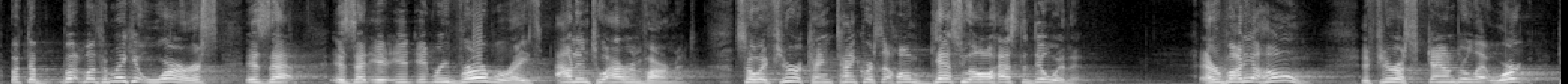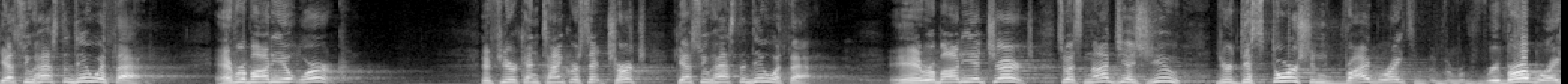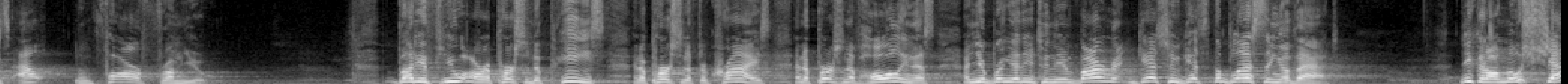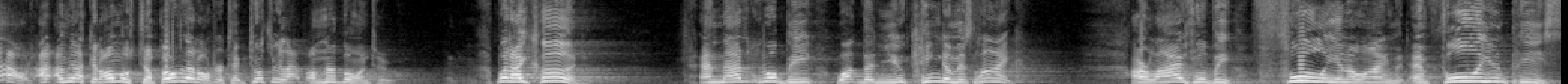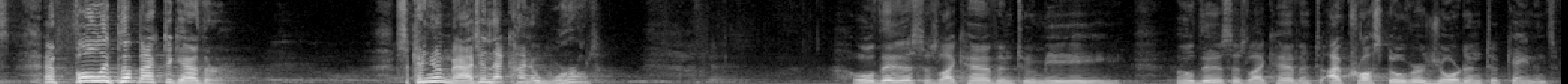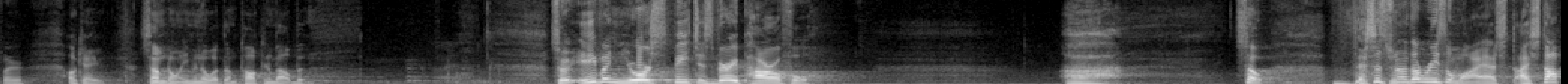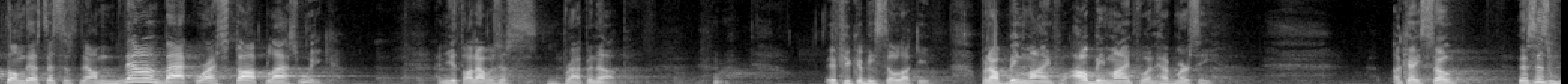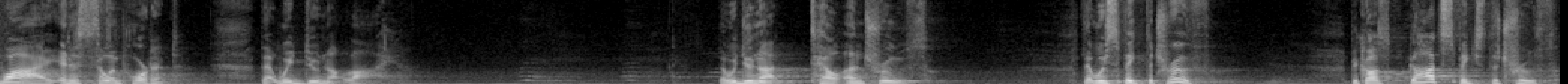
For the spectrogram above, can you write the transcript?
But, the, but, but to make it worse is that, is that it, it, it reverberates out into our environment. So if you're a cantankerous at home, guess who all has to deal with it? Everybody at home. If you're a scoundrel at work, guess who has to deal with that? Everybody at work. If you're cantankerous at church, guess who has to deal with that? Everybody at church. So it's not just you. Your distortion vibrates, reverberates out far from you. But if you are a person of peace and a person after Christ and a person of holiness and you bring that into the environment, guess who gets the blessing of that? You could almost shout. I, I mean, I could almost jump over that altar, take two or three laps. I'm not going to. But I could. And that will be what the new kingdom is like. Our lives will be fully in alignment and fully in peace and fully put back together. So, can you imagine that kind of world? Oh, this is like heaven to me. Oh, this is like heaven to. I've crossed over Jordan to Canaan's fair. Okay, some don't even know what I'm talking about, but. So, even your speech is very powerful. Ah. So, this is another reason why I, I stopped on this. This is now, now I'm back where I stopped last week. And you thought I was just wrapping up. if you could be so lucky. But I'll be mindful. I'll be mindful and have mercy. Okay, so this is why it is so important that we do not lie, that we do not tell untruths, that we speak the truth. Because God speaks the truth.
